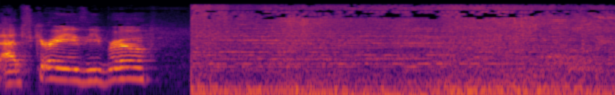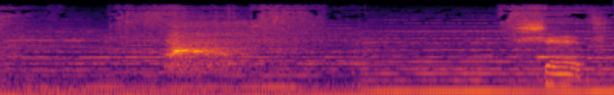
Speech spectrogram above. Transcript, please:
That's crazy, bro. Shit.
